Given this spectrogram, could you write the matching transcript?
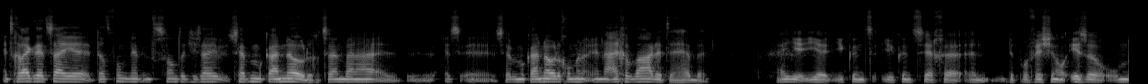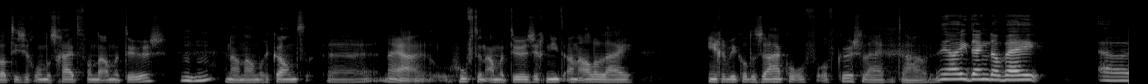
En tegelijkertijd zei je, dat vond ik net interessant, dat je zei, ze hebben elkaar nodig. Het zijn bijna, het- het- ze hebben elkaar nodig om een, een eigen waarde te hebben. Je, je, je, kunt, je kunt zeggen, een, de professional is er omdat hij zich onderscheidt van de amateurs. Mhm. En aan de andere kant, eh, nou ja, hoeft een amateur zich niet aan allerlei ingewikkelde zaken of, of keurslijven te houden. Ja, ik denk dat wij, eh,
